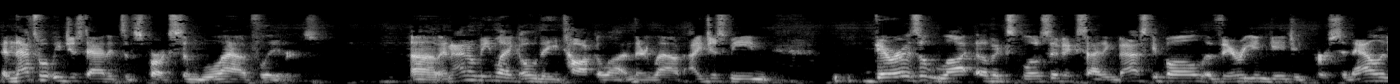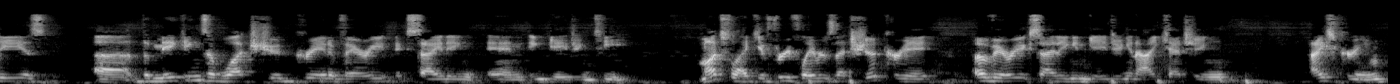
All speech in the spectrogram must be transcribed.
and that's what we just added to the Sparks. Some loud flavors. Um, and I don't mean like, oh, they talk a lot and they're loud. I just mean there is a lot of explosive, exciting basketball, a very engaging personalities, uh, the makings of what should create a very exciting and engaging team. Much like you have three flavors that should create a very exciting, engaging, and eye catching ice cream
